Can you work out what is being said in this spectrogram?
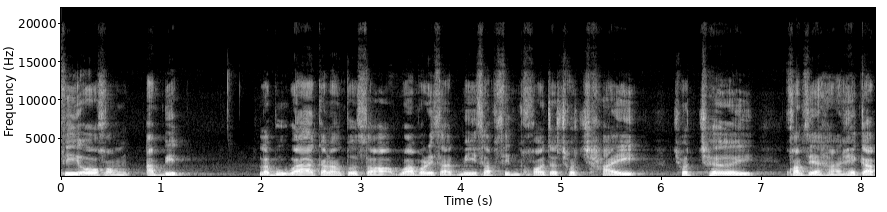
CEO ของ Upbit ระบุว่ากำลังตรวจสอบว่าบริษัทมีทรัพย์สินพอจะชดใช้ชดเชย ความเสียหายให้กับ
